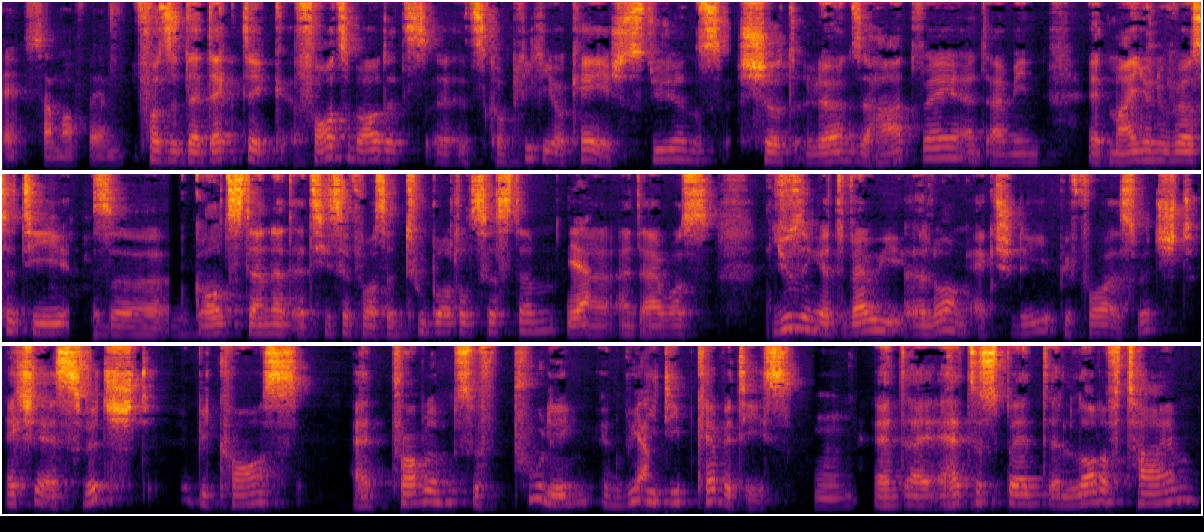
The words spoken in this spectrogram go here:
uh, some of them. For the didactic thoughts about it, uh, it's completely okay. Students should learn the hard way. And I mean, at my university, the gold standard adhesive was a two bottle system. Yeah. Uh, and I was using it very long actually before I switched. Actually, I switched because I had problems with pooling in really yeah. deep cavities. Mm. And I had to spend a lot of time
